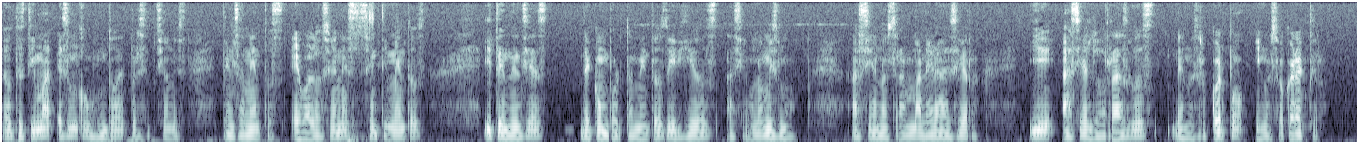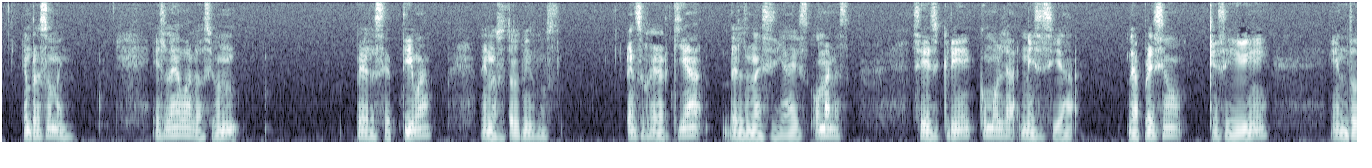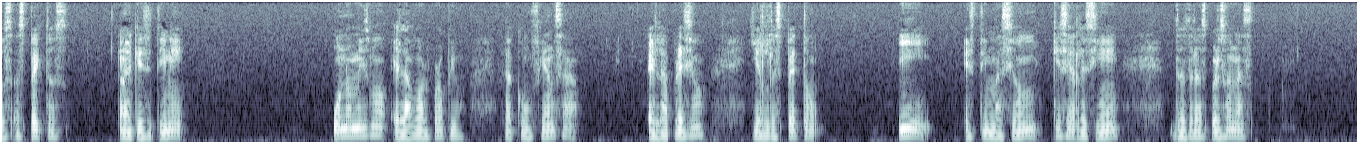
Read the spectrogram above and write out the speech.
La autoestima es un conjunto de percepciones, pensamientos, evaluaciones, sentimientos y tendencias de comportamientos dirigidos hacia uno mismo, hacia nuestra manera de ser y hacia los rasgos de nuestro cuerpo y nuestro carácter. En resumen, es la evaluación perceptiva de nosotros mismos. En su jerarquía de las necesidades humanas, se describe como la necesidad de aprecio que se divide en dos aspectos, el que se tiene uno mismo el amor propio, la confianza, el aprecio y el respeto y estimación que se recibe de otras personas,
